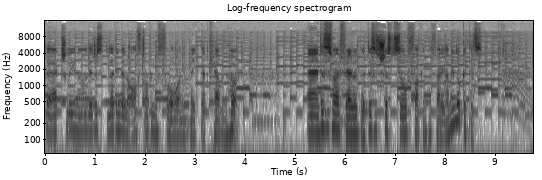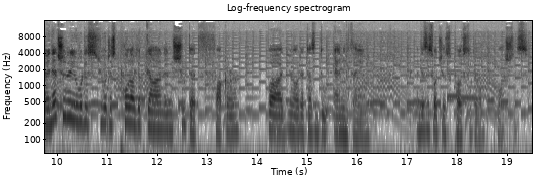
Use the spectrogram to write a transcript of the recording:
They're actually, you know, they're just letting that off, dropping the floor and make that Kevin hurt. And this is my favorite bit. This is just so fucking pathetic. I mean, look at this. I mean, naturally you would just you would just pull out your gun and shoot that fucker, but you know that doesn't do anything. And this is what you're supposed to do. Watch this.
